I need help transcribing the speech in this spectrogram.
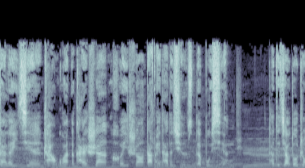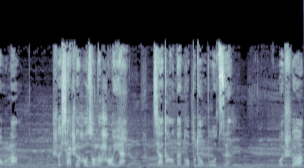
带了一件长款的开衫和一双搭配他的裙子的布鞋。他的脚都肿了，说下车后走了好远，脚疼的挪不动步子。我说：“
